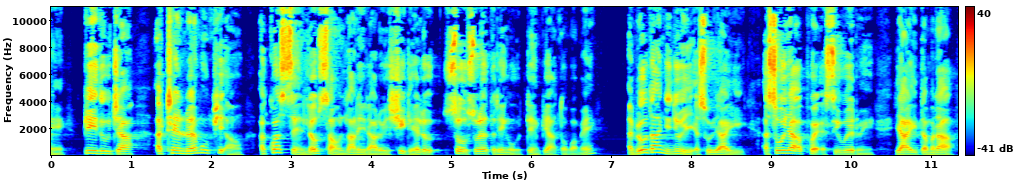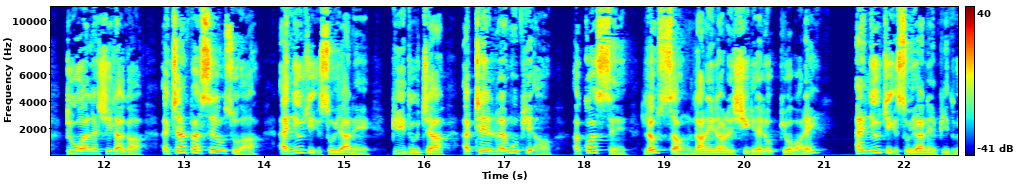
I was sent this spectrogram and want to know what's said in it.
နဲ့ ပြည်သူကြားအထင်လွဲမှုဖြစ်အောင်အကွက်စင်လှုပ်ဆောင်လာနေတာတွေရှိတယ်လို့ဆိုဆိုတဲ့သတင်းကိုတင်ပြတော့ပါမယ်။အမျိုးသားညီညွတ်ရေးအစိုးရ၏အစိုးရအဖွဲ့အစည်းအဝေးတွင်ယာယီသမ္မတဒူဝါလက်ရှိလာကအကြမ်းဖက်စစ်အုပ်စုဟာအန်ယူဂျီအစိုးရနဲ့ပြည်သူကြားအထင်လွဲမှုဖြစ်အောင်အကွက်စင်လှုပ်ဆောင်လာနေတာတွေရှိတယ်လို့ပြောပါတယ်။အန်ယူဂျီအစိုးရနဲ့ပြည်သူ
